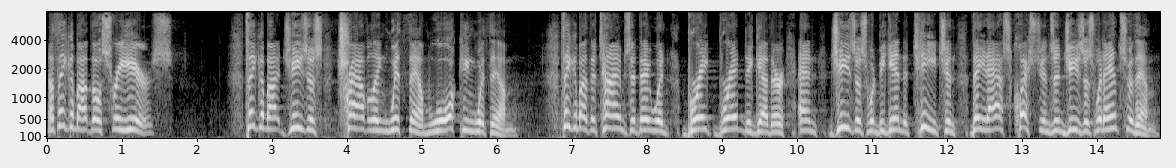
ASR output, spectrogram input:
Now, think about those three years. Think about Jesus traveling with them, walking with them. Think about the times that they would break bread together and Jesus would begin to teach and they'd ask questions and Jesus would answer them.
